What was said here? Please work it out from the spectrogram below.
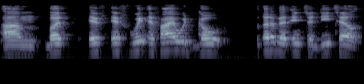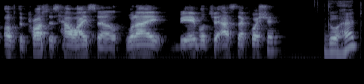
Um, but if if we if I would go a little bit into detail of the process how I sell, would I be able to ask that question? Go ahead.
